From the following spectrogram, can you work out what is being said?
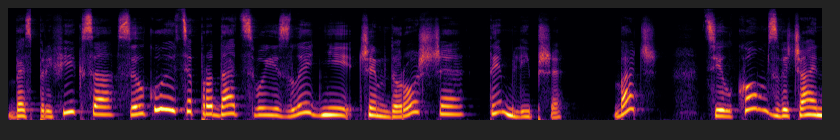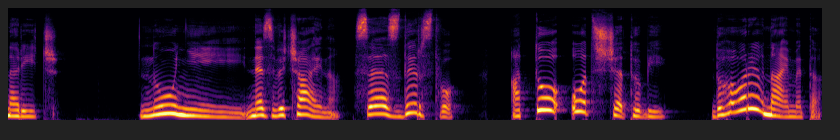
без префікса, силкуються продать свої злидні чим дорожче, тим ліпше. Бач, цілком звичайна річ. Ну ні, незвичайна, це здирство. А то от ще тобі. Договорив наймита.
